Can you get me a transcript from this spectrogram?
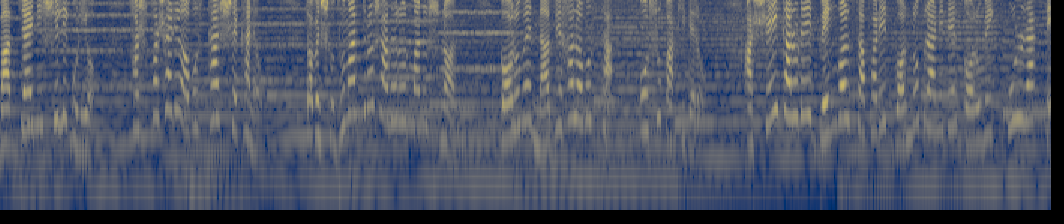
বাদ যায়নি শিলিগুড়িও। হাঁসফাঁসারই অবস্থা সেখানেও। তবে শুধুমাত্র সাধারণ মানুষ নন, গরমে নাজেহাল অবস্থা পশু পাখিদেরও। আর সেই কারণেই বেঙ্গল সাফারির বন্যপ্রাণীদের গরমে কুল রাখতে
